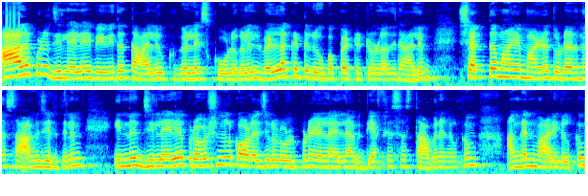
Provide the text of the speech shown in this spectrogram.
ആലപ്പുഴ ജില്ലയിലെ വിവിധ താലൂക്കുകളിലെ സ്കൂളുകളിൽ വെള്ളക്കെട്ട് രൂപപ്പെട്ടിട്ടുള്ളതിനാലും ശക്തമായ മഴ തുടരുന്ന സാഹചര്യത്തിലും ഇന്ന് ജില്ലയിലെ പ്രൊഫഷണൽ കോളേജുകൾ ഉൾപ്പെടെയുള്ള എല്ലാ വിദ്യാഭ്യാസ സ്ഥാപനങ്ങൾക്കും അംഗൻവാടികൾക്കും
